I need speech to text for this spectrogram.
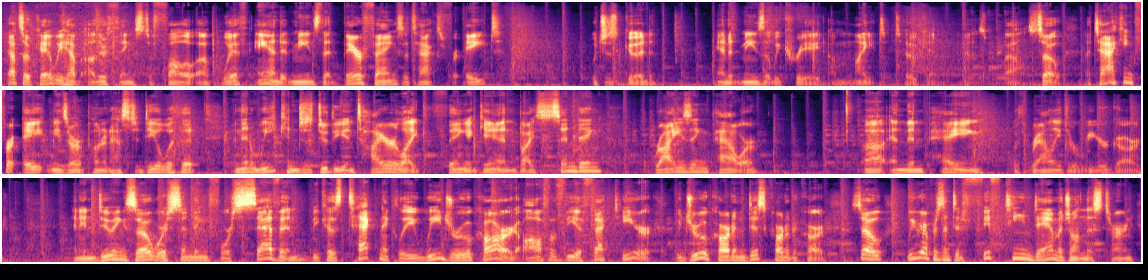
that's okay. We have other things to follow up with, and it means that Bare Fangs attacks for eight, which is good and it means that we create a might token as well. So attacking for eight means our opponent has to deal with it, and then we can just do the entire like thing again by sending rising power uh, and then paying with rally the rear guard. And in doing so, we're sending for seven because technically we drew a card off of the effect here. We drew a card and discarded a card. So we represented 15 damage on this turn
